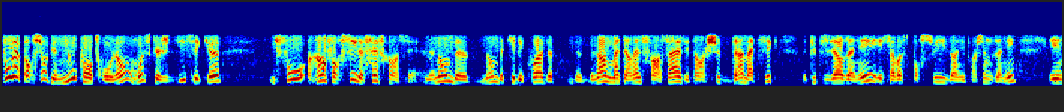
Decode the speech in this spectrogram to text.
Pour la portion que nous contrôlons, moi ce que je dis, c'est que il faut renforcer le fait français. Le nombre de, nombre de Québécois de, de langue maternelle française est en chute dramatique depuis plusieurs années et ça va se poursuivre dans les prochaines années. Et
